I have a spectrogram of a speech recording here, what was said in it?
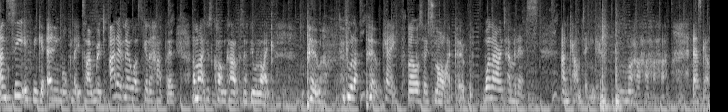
and see if we get any more playtime, which I don't know what's gonna happen. I might just conk out because I feel like poo. I feel like poo, okay? And I also smell like poo. One hour and 10 minutes and counting. Let's go.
